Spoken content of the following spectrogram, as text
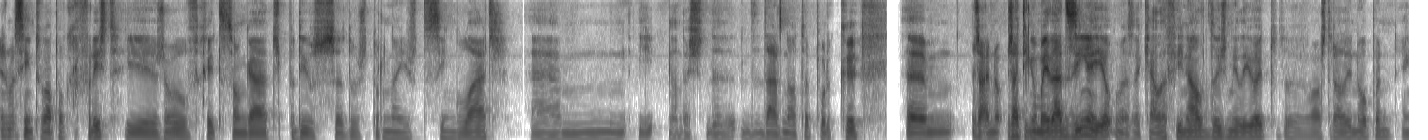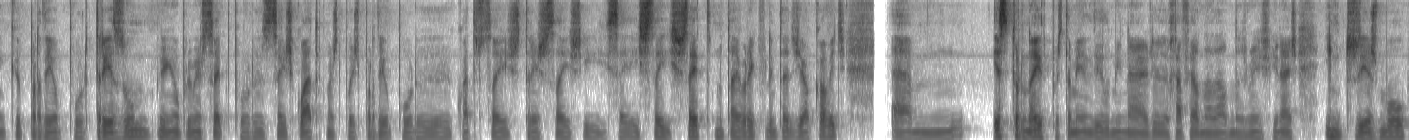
Mesmo assim, tu há pouco referiste, e o Ferreira de Songá despediu-se dos torneios de singular, um, ehm, e não deixo de, de, dar nota porque um, já, já tinha uma idadezinha eu, mas aquela final de 2008 do Australian Open, em que perdeu por 3-1, ganhou o primeiro set por 6-4, mas depois perdeu por 4-6, 3-6 e 6-6-7 no tie-break frente a Djokovic. Um, esse torneio, depois também de eliminar Rafael Nadal nas meias finais, entusiasmou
